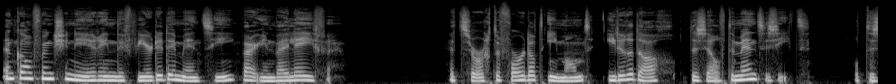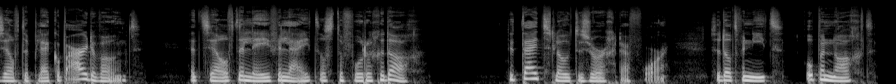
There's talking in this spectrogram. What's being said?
en kan functioneren in de vierde dimensie waarin wij leven. Het zorgt ervoor dat iemand iedere dag dezelfde mensen ziet, op dezelfde plek op aarde woont, hetzelfde leven leidt als de vorige dag. De tijdsloten zorgen daarvoor, zodat we niet op een nacht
